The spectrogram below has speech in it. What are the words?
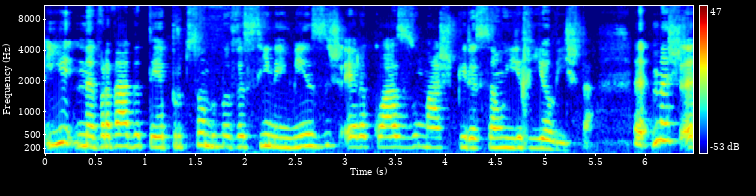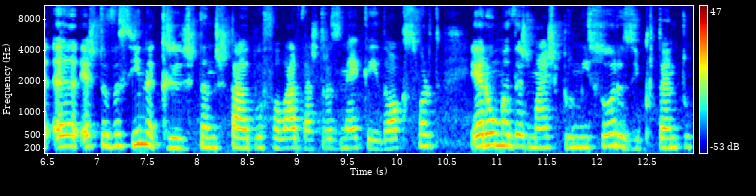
e, na verdade, até a produção de uma vacina em meses era quase uma aspiração irrealista. Eh, mas eh, eh, esta vacina que estamos estado a falar da AstraZeneca e da Oxford era uma das mais promissoras e, portanto,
